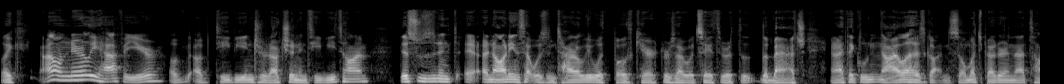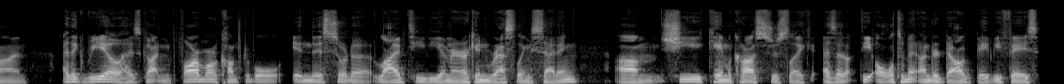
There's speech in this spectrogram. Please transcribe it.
like I don't nearly half a year of, of TV introduction and TV time. This was an, an audience that was entirely with both characters, I would say, throughout the, the match. And I think Nyla has gotten so much better in that time. I think Riho has gotten far more comfortable in this sort of live TV American wrestling setting. Um, she came across just like as a, the ultimate underdog babyface.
